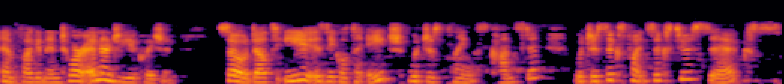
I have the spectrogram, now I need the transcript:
and plug it into our energy equation. So delta E is equal to H, which is Planck's constant, which is 6.626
